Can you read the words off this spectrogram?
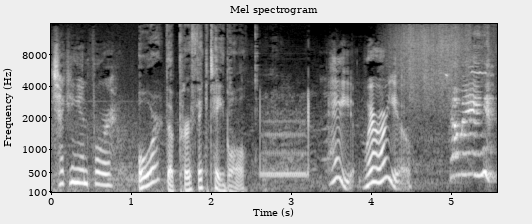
checking in for. or the perfect table. Hey, where are you? Coming!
